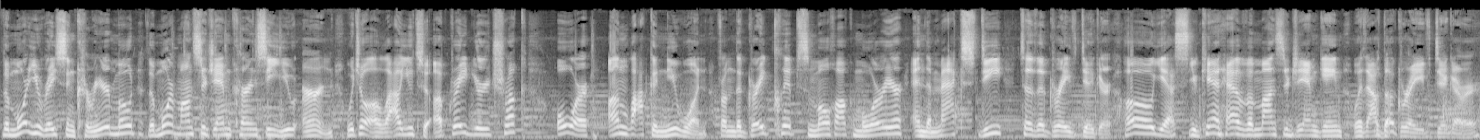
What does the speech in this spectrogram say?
The more you race in career mode, the more Monster Jam currency you earn, which will allow you to upgrade your truck or unlock a new one from the Great Clips Mohawk Warrior and the Max D to the Grave Digger. Oh, yes, you can't have a Monster Jam game without the Grave Digger.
